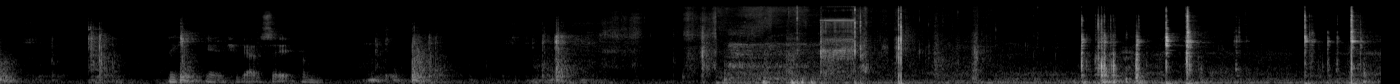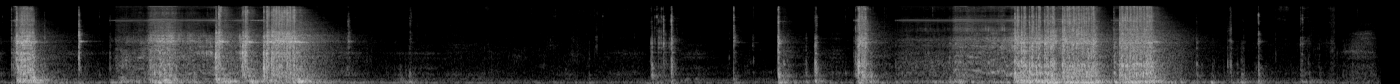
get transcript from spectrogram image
I think yeah, you should be able to see it from.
